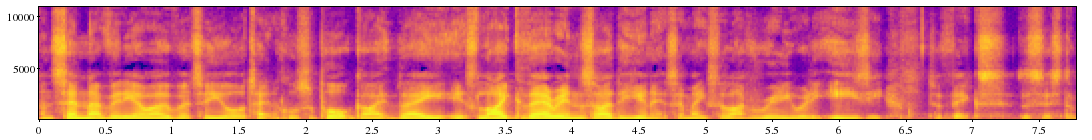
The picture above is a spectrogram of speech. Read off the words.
and send that video over to your technical support guy. They it's like they're inside the unit so it makes the life really really easy to fix the system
